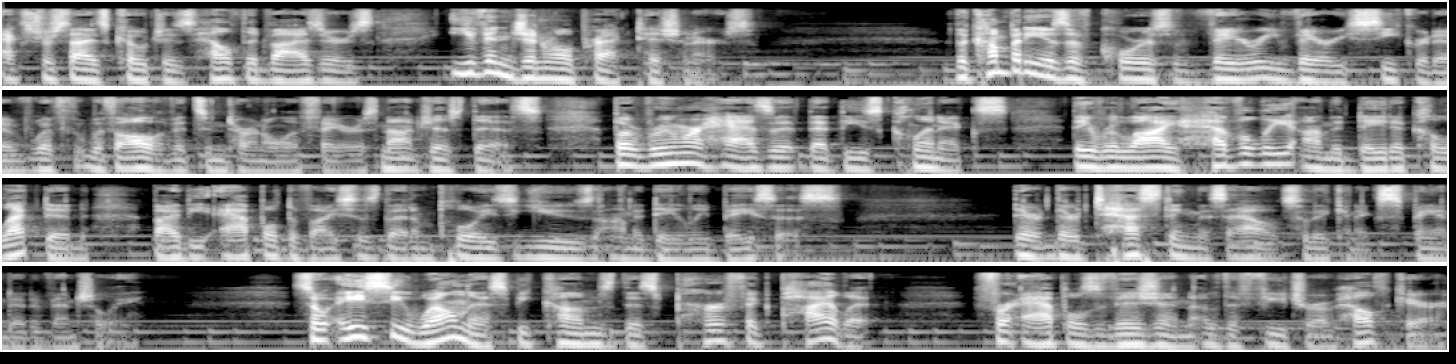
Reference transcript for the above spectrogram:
exercise coaches, health advisors, even general practitioners. The company is, of course, very, very secretive with, with all of its internal affairs, not just this. But rumor has it that these clinics they rely heavily on the data collected by the Apple devices that employees use on a daily basis. They're, they're testing this out so they can expand it eventually. So AC Wellness becomes this perfect pilot for Apple's vision of the future of healthcare.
